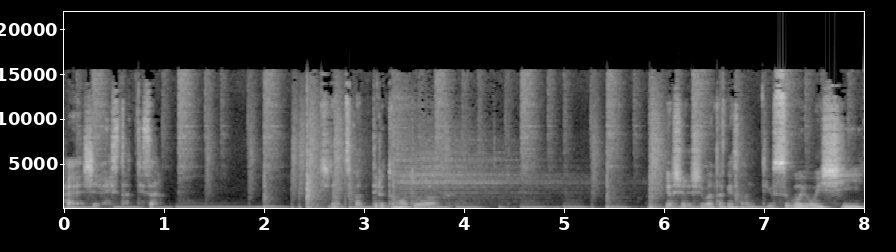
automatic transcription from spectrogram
林ライスだってさ、うちの使ってるトマトは、吉野柴武さんっていうすごい美味しい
